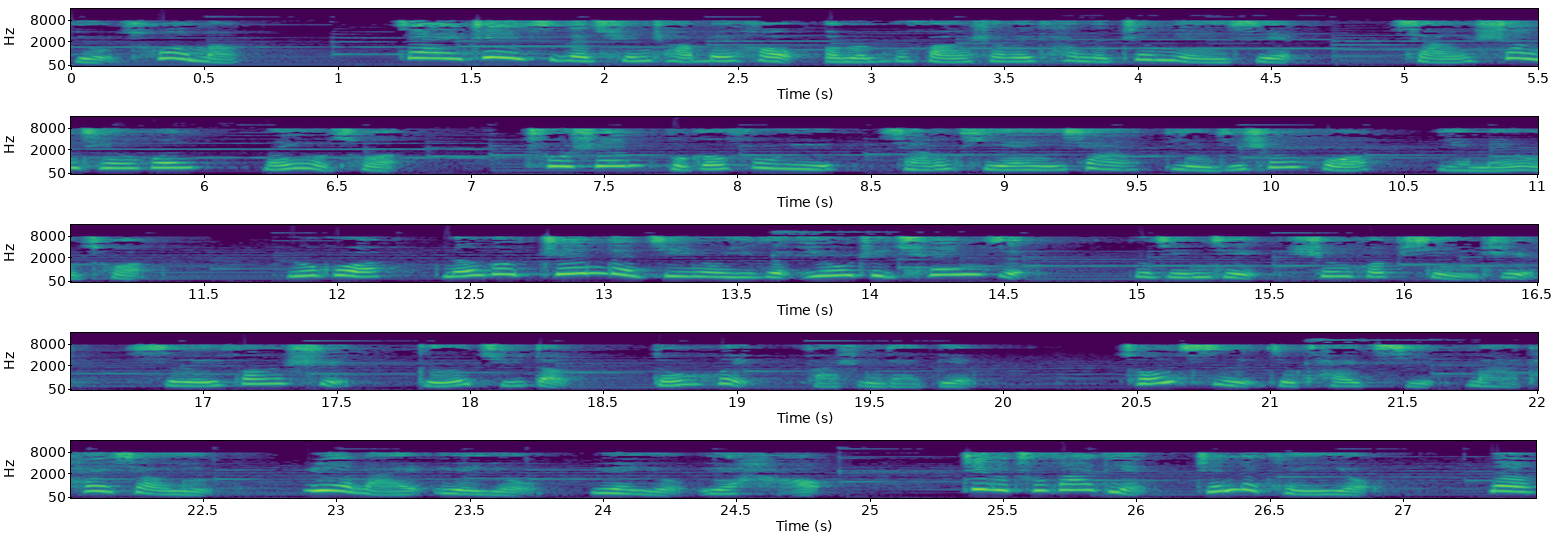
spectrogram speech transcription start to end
有错吗？在这次的群嘲背后，我们不妨稍微看得正面一些。想上千婚没有错，出身不够富裕，想体验一下顶级生活也没有错。如果能够真的进入一个优质圈子，不仅仅生活品质、思维方式、格局等都会发生改变，从此就开启马太效应，越来越有，越有越好。这个出发点真的可以有，那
